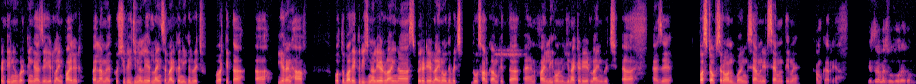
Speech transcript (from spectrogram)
continue working as a airline pilot ਪਹਿਲਾਂ ਮੈਂ ਕੁਝ ਰੀਜਨਲ 에ਅਰਲਾਈਨਸ ਅਮਰੀਕਨ ਈਗਲ ਵਿੱਚ ਵਰਕ ਕੀਤਾ ਈਅਰ ਐਂਡ ਹਾਫ ਉਸ ਤੋਂ ਬਾਅਦ ਇੱਕ ਰੀਜਨਲ 에ਅਰਲਾਈਨ ਆ ਸਪਿਰਿਟ 에ਅਰਲਾਈਨ ਉਹਦੇ ਵਿੱਚ 2 ਸਾਲ ਕੰਮ ਕੀਤਾ ਐਂਡ ਫਾਈਨਲੀ ਹੁਣ ਯੂਨਾਈਟਿਡ 에ਅਰਲਾਈਨ ਵਿੱਚ as a first officer on Boeing 787 ਤੇ ਮੈਂ ਕੰਮ ਕਰ ਰਿਹਾ। ਕਿਸ ਤਰ੍ਹਾਂ ਮਹਿਸੂਸ ਹੋ ਰਿਹਾ ਤੁਹਾਨੂੰ?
